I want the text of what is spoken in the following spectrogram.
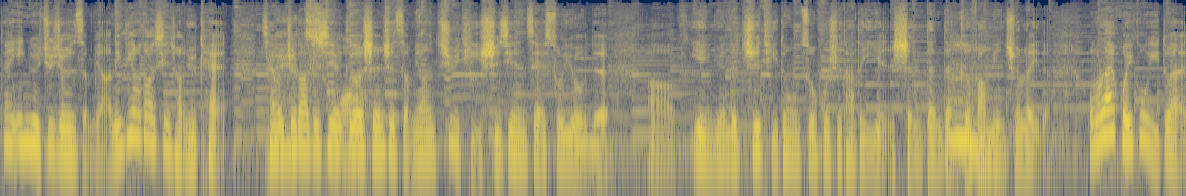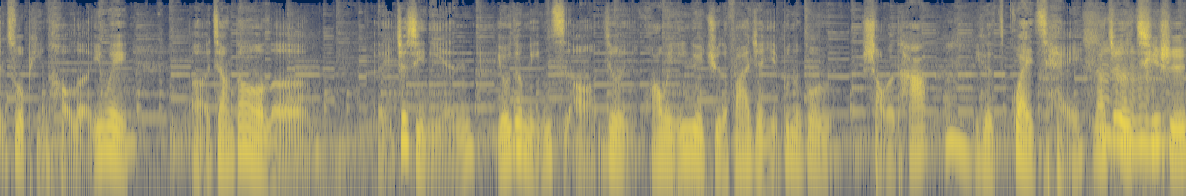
但音乐剧就是怎么样，你一定要到现场去看，才会知道这些歌声是怎么样具体实践在所有的、呃演员的肢体动作或是他的眼神等等各方面之类的。我们来回顾一段作品好了，因为呃讲到了。哎，这几年有一个名字啊，就华为音乐剧的发展也不能够少了他嗯，一个怪才。那这个其实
